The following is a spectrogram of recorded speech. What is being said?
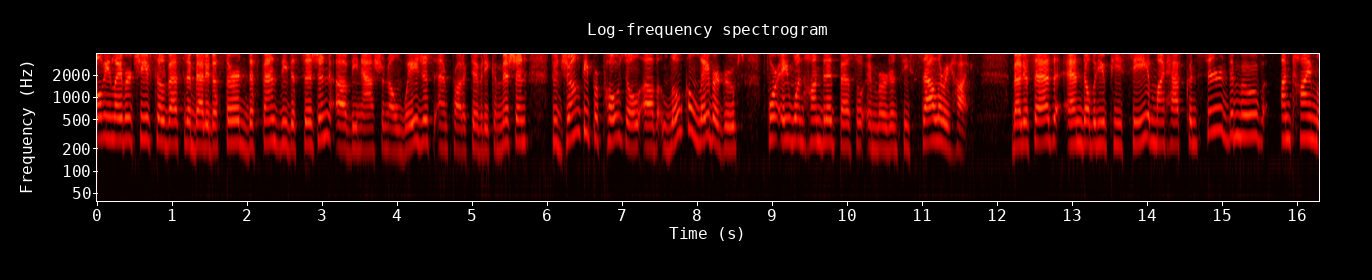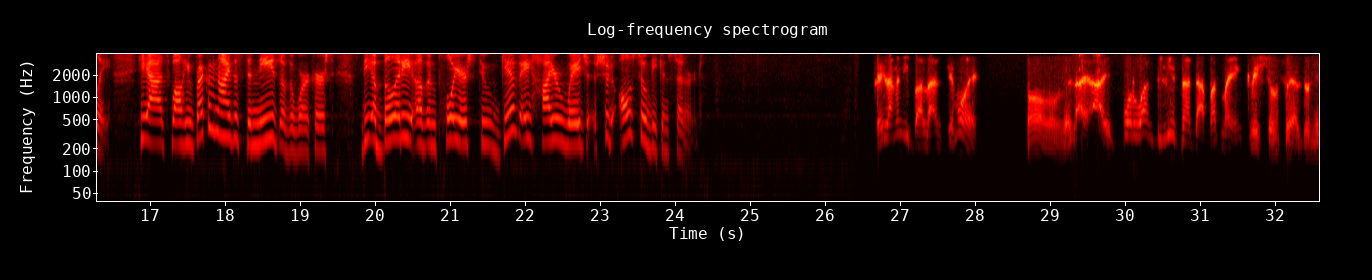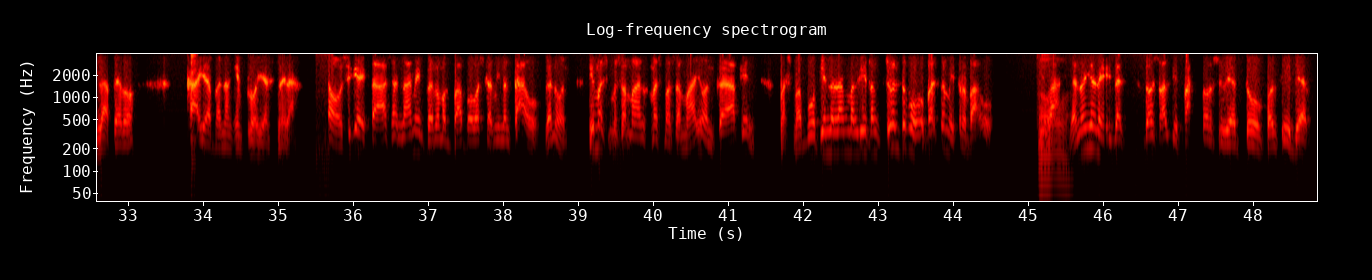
Philippine Labor Chief Silvestre Bello III defends the decision of the National Wages and Productivity Commission to junk the proposal of local labor groups for a 100 peso emergency salary hike. Bello says NWPC might have considered the move untimely. He adds while he recognizes the needs of the workers, the ability of employers to give a higher wage should also be considered. Kailangan i-balance mo eh. Oh, I, I for one believe na dapat may increase yung sweldo nila pero kaya ba ng employers nila? Oh, sige, taasan namin pero magbabawas kami ng tao. Ganon. Di mas masama, mas masama yun. Kaya akin, mas mabuti na lang maliit ang sweldo ko basta may trabaho. Di ba? Oo. Ganon yun eh. That, those are the factors we have to consider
